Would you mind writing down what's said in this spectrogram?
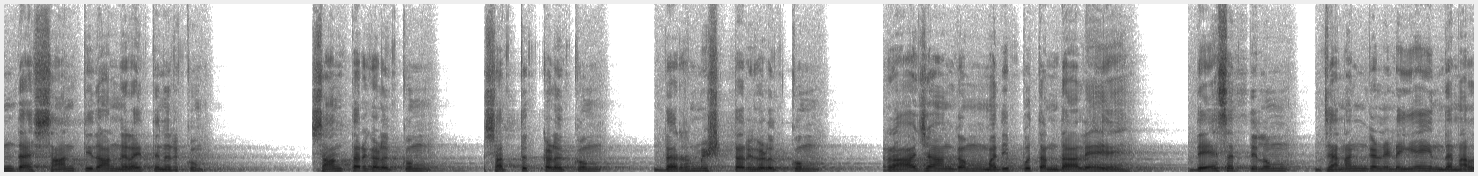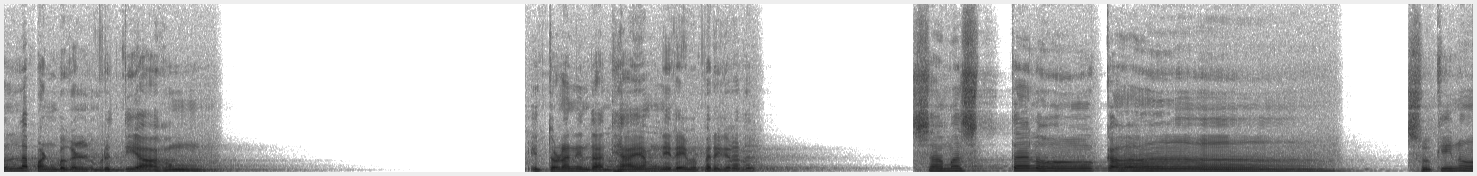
இந்த சாந்தி தான் நிலைத்து நிற்கும். சாந்தர்களுக்கும் சத்துக்களுக்கும் தர்மிஷ்டர்களுக்கும் ராஜாங்கம் மதிப்பு தந்தாலே தேசத்திலும் ஜனங்களிடையே இந்த நல்ல பண்புகள் விருத்தியாகும் இத்துடன் இந்த அத்தியாயம் நிறைவு பெறுகிறது समस्तलोका सुखिनो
